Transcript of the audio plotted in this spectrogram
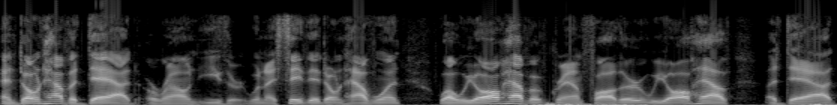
and don't have a dad around either. When I say they don't have one, well, we all have a grandfather, we all have a dad,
